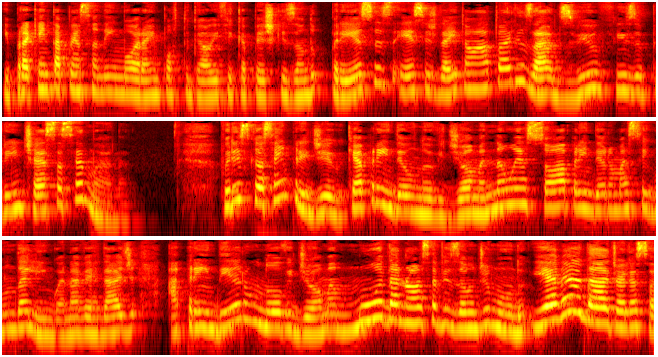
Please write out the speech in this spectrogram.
E para quem está pensando em morar em Portugal e fica pesquisando preços, esses daí estão atualizados, viu? Fiz o print essa semana. Por isso que eu sempre digo que aprender um novo idioma não é só aprender uma segunda língua. Na verdade, aprender um novo idioma muda a nossa visão de mundo. E é verdade, olha só,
